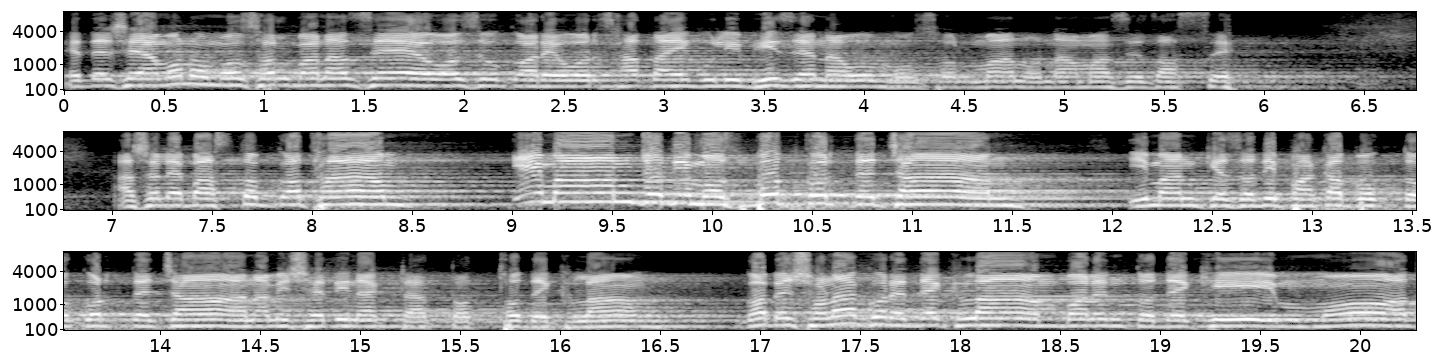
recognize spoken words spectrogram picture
এদেশে এমনও মুসলমান আছে, অজু করে, ওর ছাতায় গুলি ভিজে না, ও মুসলমান ও নামাজে যাচ্ছে। আসলে বাস্তব কথা, ইমান যদি মজবুত করতে চান ইমানকে যদি পাকাপোক্ত করতে চান, আমি সেদিন একটা তথ্য দেখলাম, গবেষণা করে দেখলাম, বলেন তো দেখি, মদ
